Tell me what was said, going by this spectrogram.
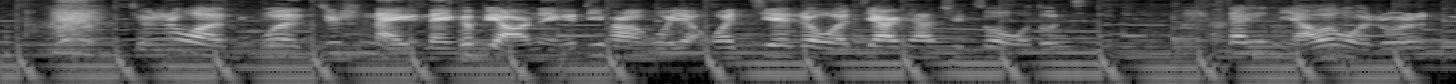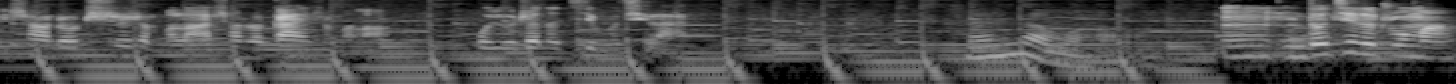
就是我，我就是哪哪个表哪个地方，我要我接着我第二天要去做，我都记得住。但是你要问我说你上周吃什么了，上周干什么了，我就真的记不起来。真的吗？嗯，你都记得住吗？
